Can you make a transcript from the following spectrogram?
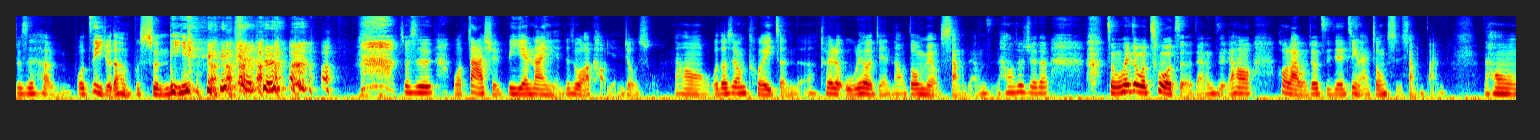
就是很我自己觉得很不顺利。就是我大学毕业那一年，就是我要考研究所。然后我都是用推甄的，推了五六间，然后都没有上这样子，然后就觉得 怎么会这么挫折这样子。然后后来我就直接进来中实上班，然后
